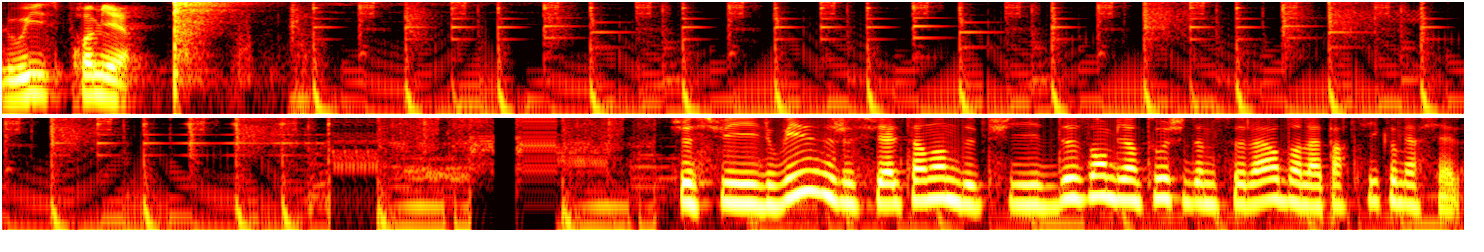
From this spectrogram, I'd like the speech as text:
Louise première. Je suis Louise, je suis alternante depuis deux ans bientôt chez Dom Solar dans la partie commerciale.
